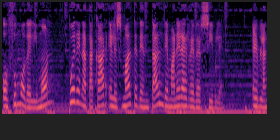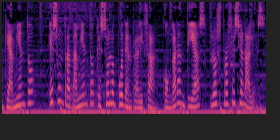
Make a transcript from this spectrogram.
o zumo de limón pueden atacar el esmalte dental de manera irreversible. El blanqueamiento es un tratamiento que solo pueden realizar con garantías los profesionales.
